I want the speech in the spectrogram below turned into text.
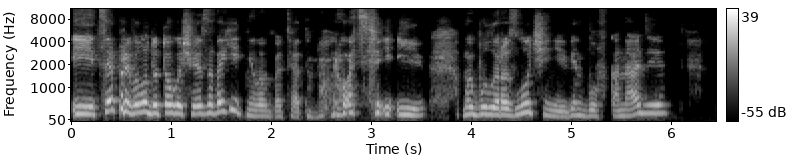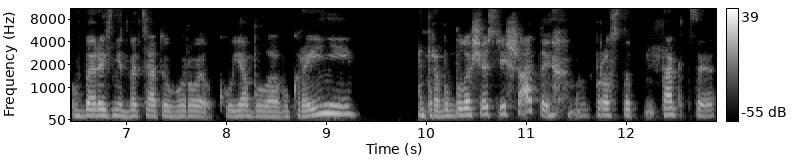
І це привело до того, що я завагітніла в 20-му році, і ми були розлучені. Він був в Канаді в березні 20-го року. Я була в Україні. Треба було щось рішати. Просто так це.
